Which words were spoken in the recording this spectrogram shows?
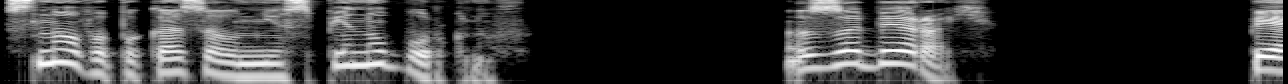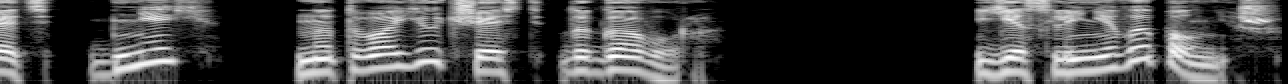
снова показал мне спину, буркнув. Забирай. Пять дней на твою часть договора. Если не выполнишь,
